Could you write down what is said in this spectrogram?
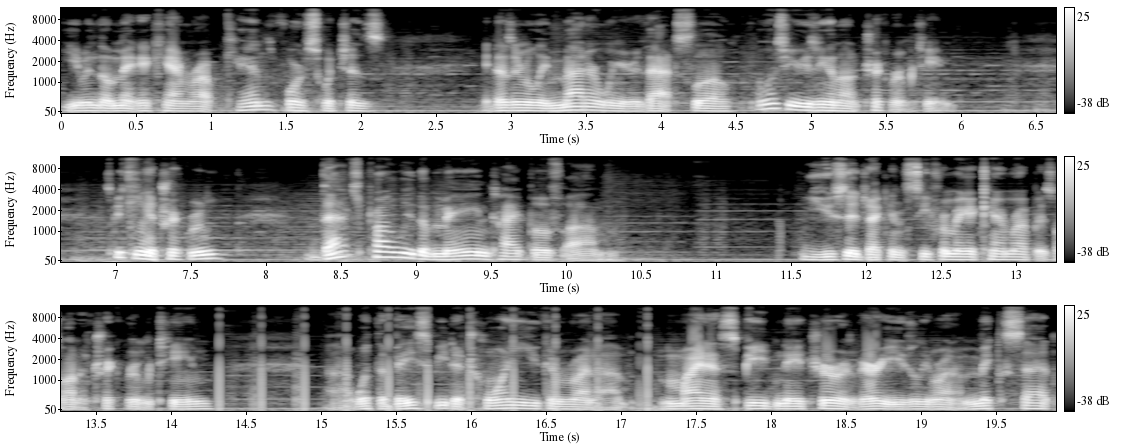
Even though Mega Camerupt can force switches, it doesn't really matter when you're that slow, unless you're using it on a Trick Room team. Speaking of Trick Room, that's probably the main type of um, usage I can see for Mega Camerupt is on a Trick Room team. Uh, with the base speed of 20, you can run a minus speed nature and very easily run a mix set.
